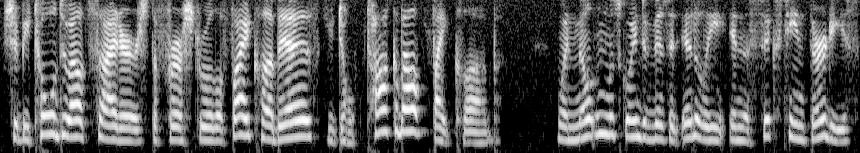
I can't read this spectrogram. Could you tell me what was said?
should be told to outsiders. The first rule of Fight Club is you don't talk about Fight Club. When Milton was going to visit Italy in the 1630s,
